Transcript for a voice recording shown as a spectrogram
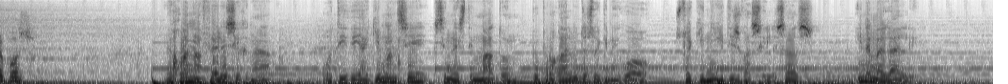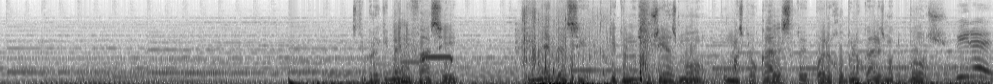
Μπράβο ρε πώς; Έχω αναφέρει συχνά ότι η διακύμανση συναισθημάτων που προκαλούνται στο κυνηγό στο κυνήγι της βασίλισσας είναι μεγάλη. Στην προκειμένη φάση, την ένταση και τον ενθουσιασμό που μας προκάλεσε το υπόρρεχο μπλοκάρισμα του boss Πήρες.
